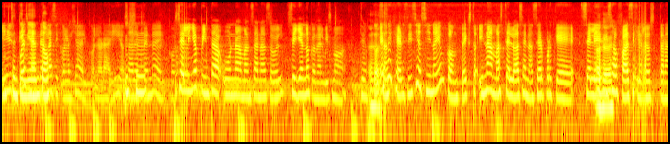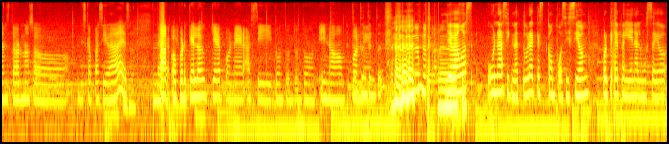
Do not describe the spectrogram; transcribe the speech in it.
Y sentimiento. meter la psicología del color ahí, o sea, Ujú. depende del color. Si el niño pinta una manzana azul, siguiendo con el mismo... Ajá. Ese ejercicio, sí, no hay un contexto y nada más te lo hacen hacer porque se les Ajá. hizo fácil los trastornos o discapacidades. de- o porque lo quiere poner así, tun, tun, tun, tun, y no pone... tun, tun, tun. tun, tun, tun. Llevamos una asignatura que es composición, porque viene al museo.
